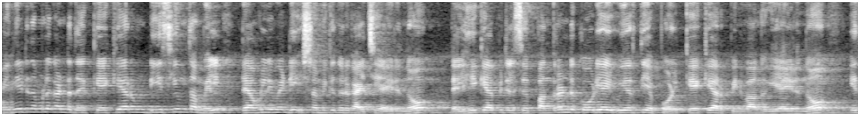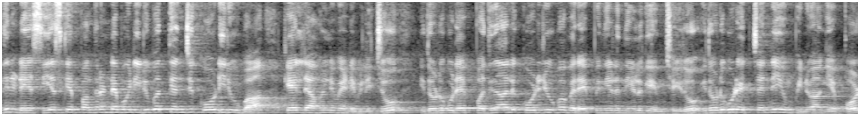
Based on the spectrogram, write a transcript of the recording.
പിന്നീട് നമ്മൾ കണ്ടത് കെ കെ ആറും ഡി സിയും തമ്മിൽ രാഹുലിന് വേണ്ടി ശ്രമിക്കുന്ന ഒരു കാഴ്ചയായിരുന്നു. ഡൽഹി ക്യാപിറ്റൽസ് പന്ത്രണ്ട് കോടിയായി ഉയർത്തിയപ്പോൾ കെ കെ ആർ പിൻവാങ്ങുകയായിരുന്നു. ഇതിനിടെ സി എസ് കെ പന്ത്രണ്ട് പോയിന്റ് ഇരുപത്തിയഞ്ച് കോടി രൂപ കെ എൽ രാഹുലിന് വേണ്ടി വിളിച്ചു. ഇതോടുകൂടെ പതിനാല് കോടി രൂപ വരെ പിന്നീട് നീളുകയും ചെയ്തു. ഇതോടുകൂടെ ചെന്നൈയും പിൻവാങ്ങിയപ്പോൾ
